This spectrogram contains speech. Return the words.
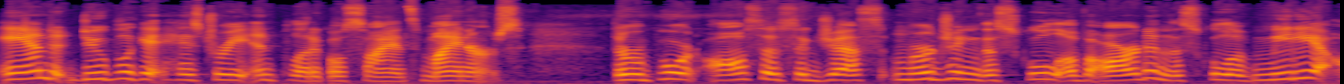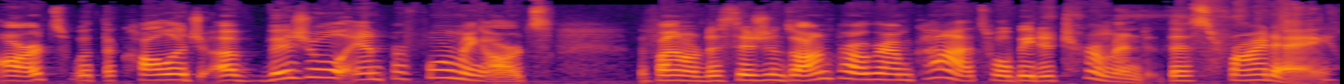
and duplicate history and political science minors. The report also suggests merging the School of Art and the School of Media Arts with the College of Visual and Performing Arts. The final decisions on program cuts will be determined this Friday.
